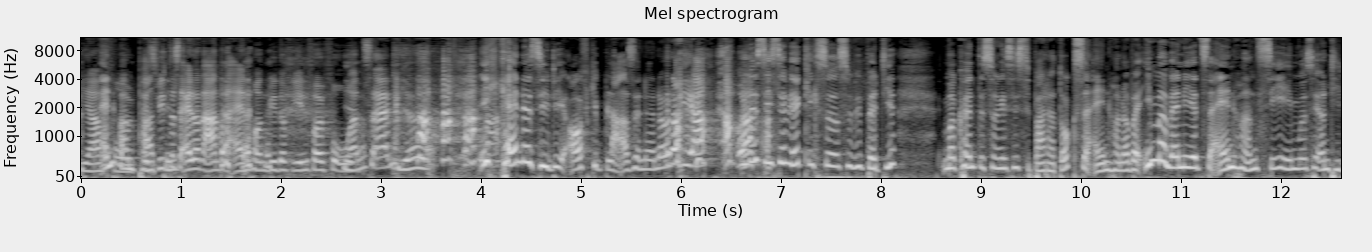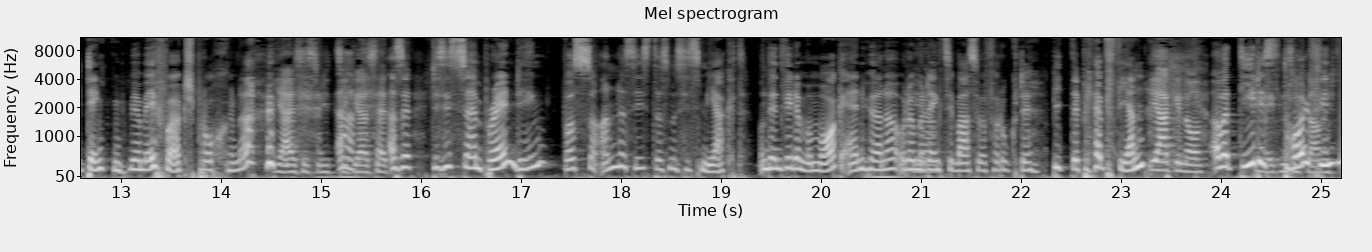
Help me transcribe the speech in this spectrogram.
Ja, voll. Es Einhornparty. wird das ein oder andere Einhorn wird auf jeden Fall vor Ort ja. sein. Ja, ja. Ich kenne sie, die aufgeblasenen, oder? Ja. Und es ist ja wirklich so, so wie bei dir. Man könnte sagen, es ist ein paradoxer Einhorn, aber immer wenn ich jetzt ein Einhorn sehe, muss ich an die denken. Wir haben eh vorher gesprochen. Ne? Ja, es ist witzig. ja, seit, Also das ist so ein Branding, was so anders ist, dass man es merkt. Und entweder man mag Einhörner oder man Ja. denkt, sie war so eine Verrückte, bitte bleib fern. ja, genau. Aber die, die es toll finden,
